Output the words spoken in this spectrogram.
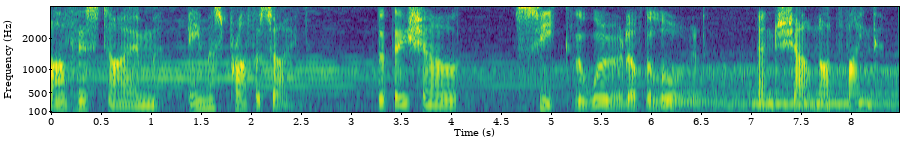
Of this time Amos prophesied that they shall Seek the word of the Lord, and shall not find it.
